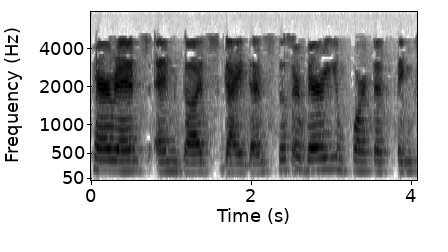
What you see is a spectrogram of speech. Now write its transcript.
parents and God's guidance, those are very important things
